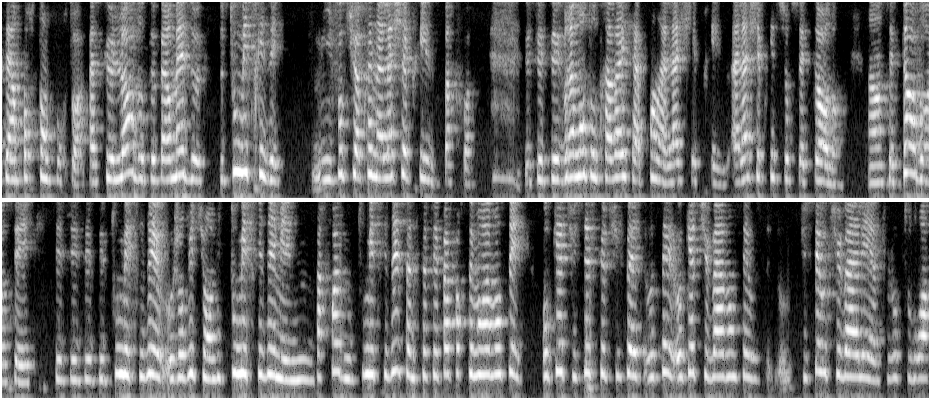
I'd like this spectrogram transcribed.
C'est important pour toi. Parce que l'ordre te permet de, tout maîtriser. Il faut que tu apprennes à lâcher prise parfois. C'est vraiment ton travail, c'est apprendre à lâcher prise, à lâcher prise sur cet ordre. Hein, cet ordre, c'est tout maîtriser. Aujourd'hui, tu as envie de tout maîtriser, mais parfois, tout maîtriser, ça ne te fait pas forcément avancer. Ok, tu sais ce que tu fais, ok, ok, tu vas avancer, tu sais où tu vas aller, hein, toujours tout droit.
